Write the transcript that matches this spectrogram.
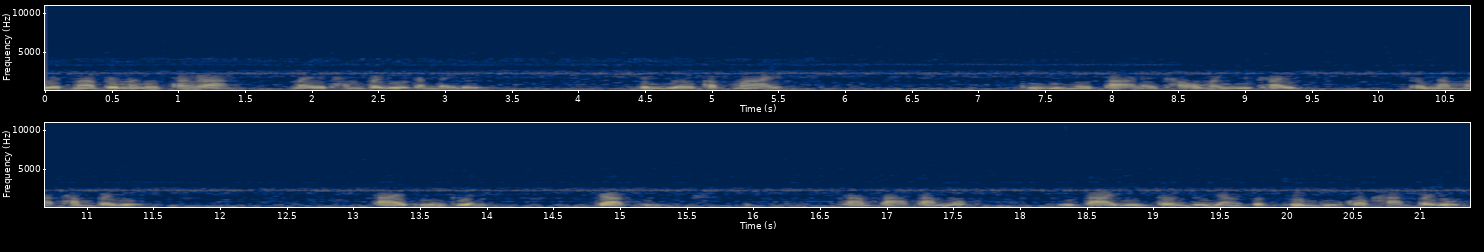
กิดมาเป็นมนุษย์ทั้งร่าง ไม่ทำประโยชน์อันใดเลยเช่นเดียวกับไม้ ที่อยู่ในป่าในเขาไม่มีใครจะนำมาทำประโยชน์ ตายทิ้งเกลื่อนจากอยู่ตามป่าตามนก หรือตายยืนต้นหรือยังสดชื่นอยู่ก็ขาดประโยชน์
